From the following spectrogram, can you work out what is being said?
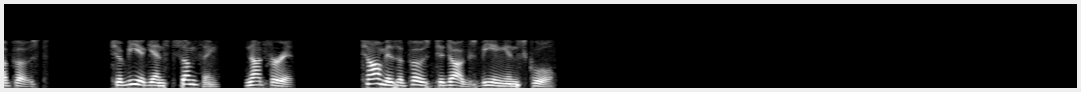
Opposed. To be against something, not for it. Tom is opposed to dogs being in school.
